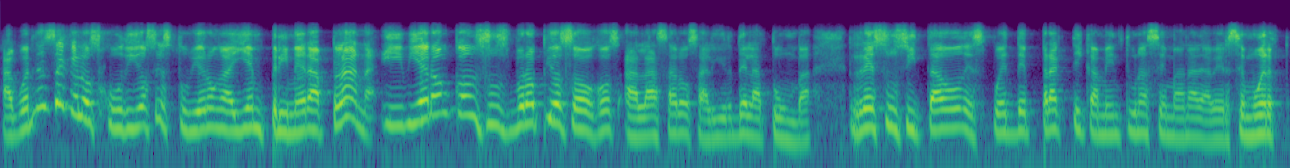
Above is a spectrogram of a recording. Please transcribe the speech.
Acuérdense que los judíos estuvieron ahí en primera plana y vieron con sus propios ojos a Lázaro salir de la tumba, resucitado después de prácticamente una semana de haberse muerto.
